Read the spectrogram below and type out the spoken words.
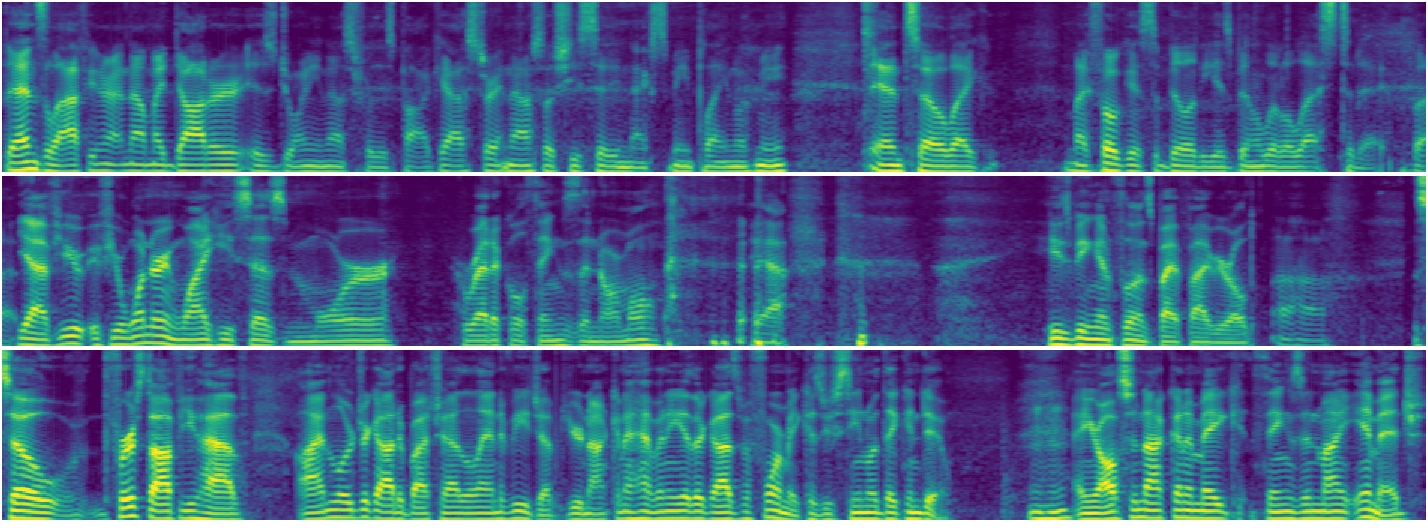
Ben's laughing right now. My daughter is joining us for this podcast right now, so she's sitting next to me playing with me. And so like my focus ability has been a little less today. But Yeah, if you if you're wondering why he says more heretical things than normal, yeah, he's being influenced by a five year old. uh-huh. So first off, you have I'm Lord your God who brought you out of the land of Egypt. You're not going to have any other gods before me because you've seen what they can do, and you're also not going to make things in my image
